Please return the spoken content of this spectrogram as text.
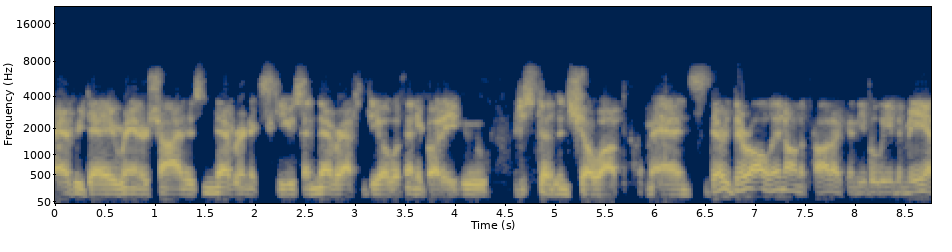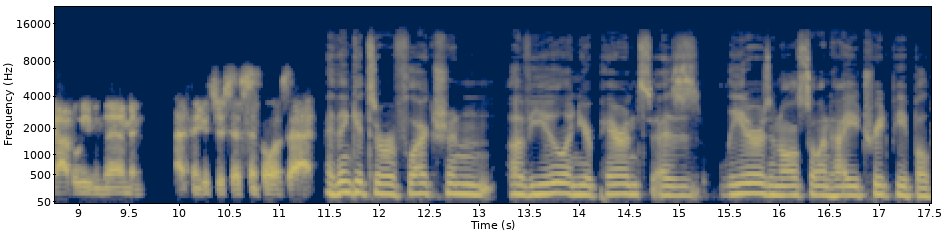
every day, rain or shine. There's never an excuse and never have to deal with anybody who just doesn't show up. And they're they're all in on the product and they believe in me and I believe in them. And I think it's just as simple as that. I think it's a reflection of you and your parents as leaders and also on how you treat people.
